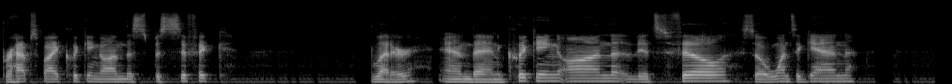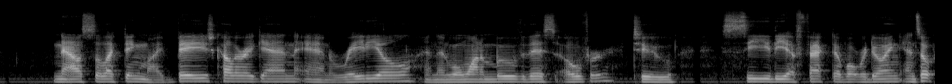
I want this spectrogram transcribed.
Perhaps by clicking on the specific letter and then clicking on its fill. So once again, now selecting my beige color again and radial, and then we'll want to move this over to see the effect of what we're doing. And so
